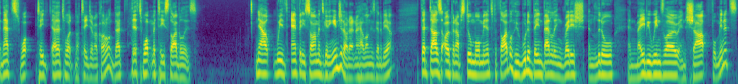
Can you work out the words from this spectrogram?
And that's what T, uh, that's what not TJ McConnell. That that's what Matisse Thybulle is. Now with Anfernee Simons getting injured, I don't know how long he's going to be out. That does open up still more minutes for Thybulle, who would have been battling Reddish and Little and maybe Winslow and Sharp for minutes.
